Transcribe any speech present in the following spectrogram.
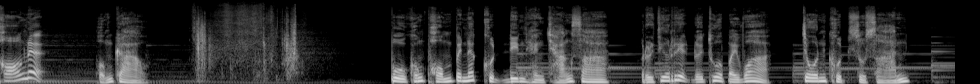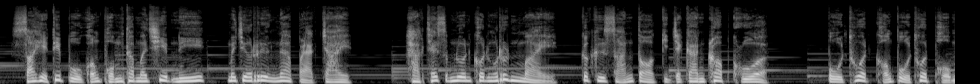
ของเนะ่ะผมกล่าว ปู่ของผมเป็นนักขุดดินแห่งฉางซา หรือที่เรียกโดยทั่วไปว่า โจรขุดสุสานสาเหตุที่ปู่ของผมทำอาชีพนี้ไม่ใช่เรื่องน่าแปลกใจ หากใช้สำนวนคนรุ่นใหม่ก็คือสารต่อกิจการครอบครัว ปู่ทวดของปู่ทวดผม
